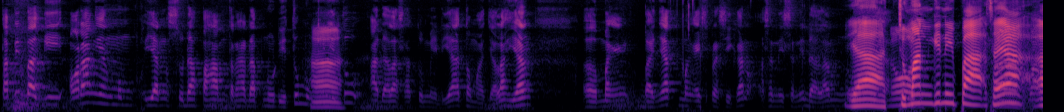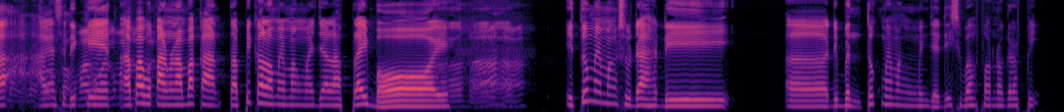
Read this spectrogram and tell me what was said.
Tapi bagi orang yang mem- yang sudah paham terhadap nude itu mungkin Ah. itu adalah satu media atau majalah yang eh, meng- banyak mengekspresikan seni-seni dalam. Ya, cuman gini Pak, saya Maaf, maaf, uh, maaf, agak maaf, sedikit maaf, maaf, apa bukan menambahkan, tapi kalau memang majalah Playboy ah. Ah, itu memang sudah di eh, dibentuk memang menjadi sebuah pornografi.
